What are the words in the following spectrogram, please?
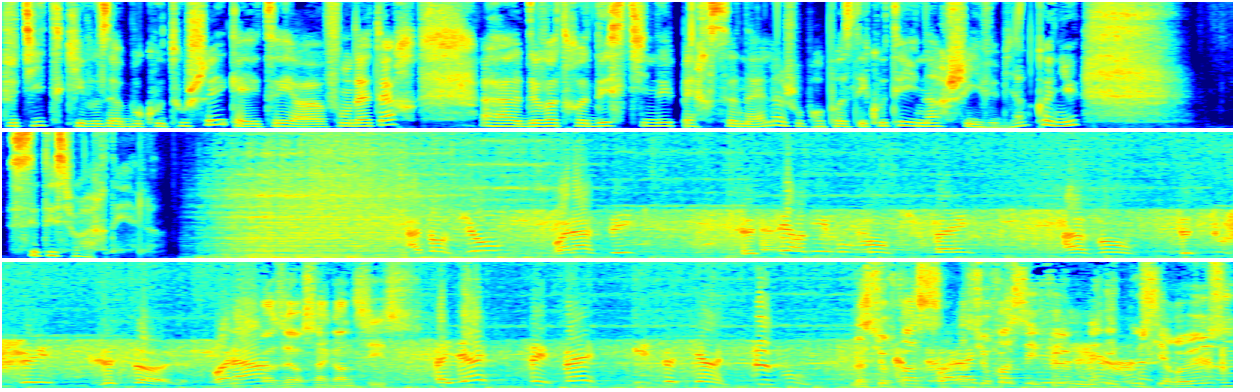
petite, qui vous a beaucoup touché, qui a été fondateur de votre destinée personnelle. Je vous propose d'écouter une archive bien connue. C'était sur RTL. Attention, voilà, c'est le dernier mouvement qu'il fait avant de toucher le sol. Voilà. 3h56. Ça y est, c'est fait, il se tient debout. La surface, la surface est fine et poussiéreuse.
